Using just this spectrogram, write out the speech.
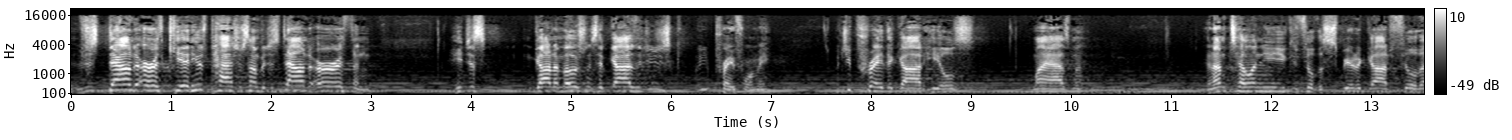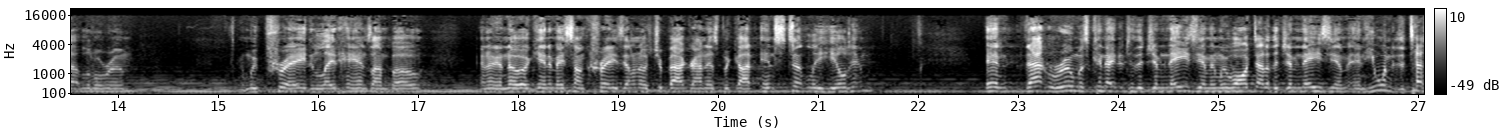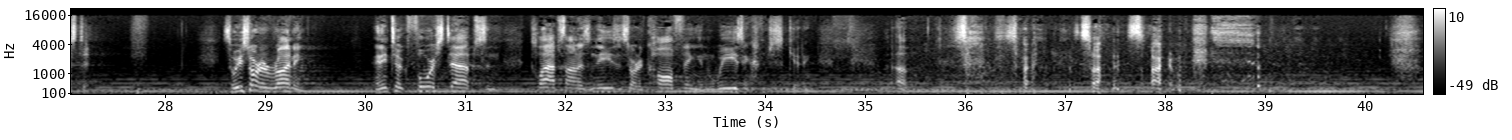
just down to earth kid, he was pastor son, but just down to earth, and he just got emotional and said, Guys, would you just would you pray for me? Would you pray that God heals my asthma? And I'm telling you, you can feel the Spirit of God fill that little room. And we prayed and laid hands on Bo. And I know, again, it may sound crazy. I don't know what your background is, but God instantly healed him. And that room was connected to the gymnasium. And we walked out of the gymnasium, and he wanted to test it. So he started running. And he took four steps and collapsed on his knees and started coughing and wheezing. I'm just kidding. Um, sorry, sorry, sorry.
